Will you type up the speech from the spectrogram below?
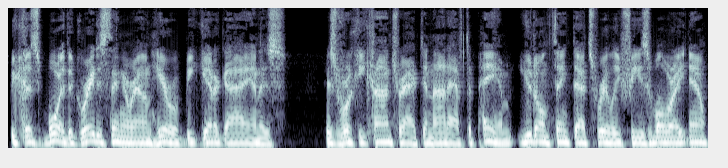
because boy, the greatest thing around here would be get a guy in his his rookie contract and not have to pay him. You don't think that's really feasible right now?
